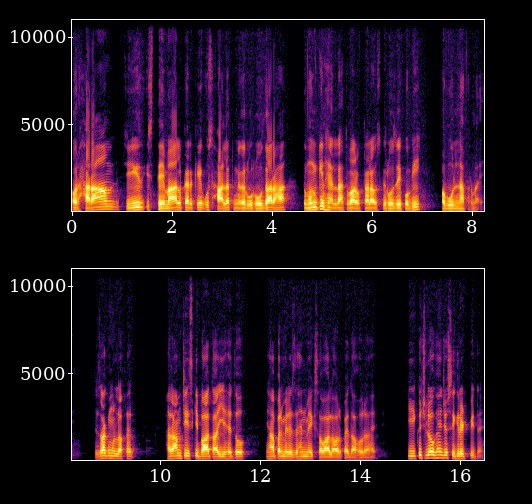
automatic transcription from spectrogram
और हराम चीज़ इस्तेमाल करके उस हालत में अगर वो रोज़ा रहा तो मुमकिन है अल्लाह तबारक ताली उसके रोज़े को भी कबूल ना फरमाए। जजाकमुल्ला खैर। हराम चीज़ की बात आई है तो यहाँ पर मेरे जहन में एक सवाल और पैदा हो रहा है कि कुछ लोग हैं जो सिगरेट पीते हैं।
